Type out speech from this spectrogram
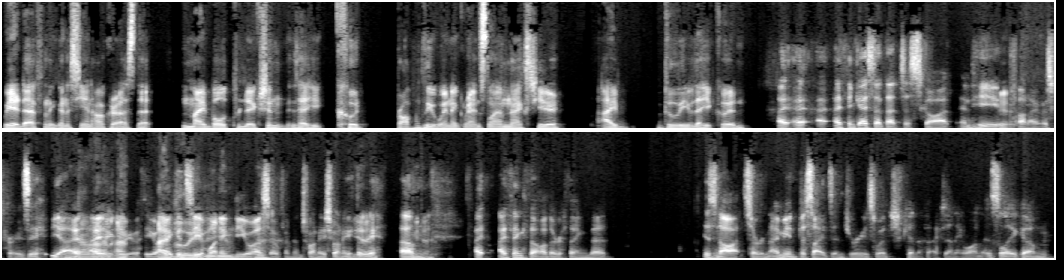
we are definitely gonna see an Alcaraz that my bold prediction is that he could probably win a Grand Slam next year. I believe that he could. I, I I think I said that to Scott, and he Yeah. thought I was crazy. Yeah, No, I, I agree I'm- with you. I I, could see him winning you. the U.S. Yeah. Open in 2023. Um, Yeah. I, I think the other thing that is not certain, I mean, besides injuries, which can affect anyone, is like, um,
